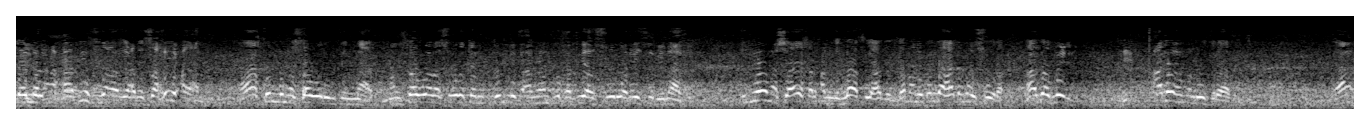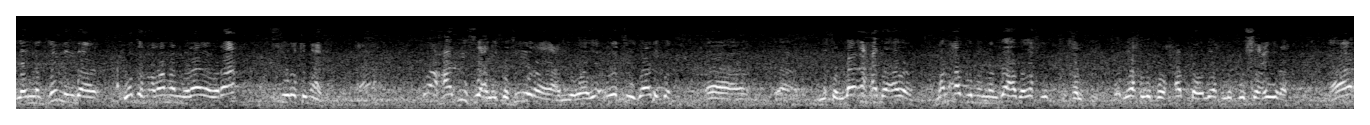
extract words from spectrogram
لأن الأحاديث يعني صحيحة يعني. ها؟ كل مصور في النار. من صور صورة كلف أن ينفخ فيها الصور وليس بنافخ. اليوم مشايخ الحمد لله في هذا الزمن يقول لا هذا مو صورة. هذا ظل عليهم الوزر هذا. لأن الظل إذا وقف أمام المرايه وراه صورته ماتت وأحاديث يعني كثيرة يعني ويكفي ذلك آه مثل لا أحد من أظلم من ذهب يخلق خلقه فليخلق حبة وليخلق شعيرة ها؟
